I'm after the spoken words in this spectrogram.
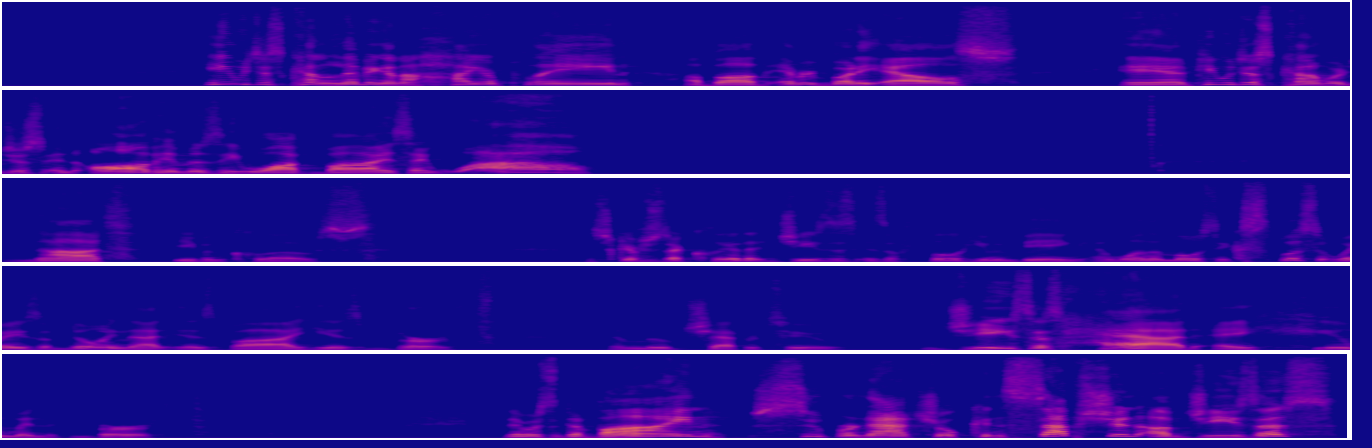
He was just kind of living on a higher plane above everybody else. And people just kind of were just in awe of him as he walked by and saying, Wow. Not even close. The scriptures are clear that Jesus is a full human being, and one of the most explicit ways of knowing that is by his birth in Luke chapter 2. Jesus had a human birth. There was a divine, supernatural conception of Jesus,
